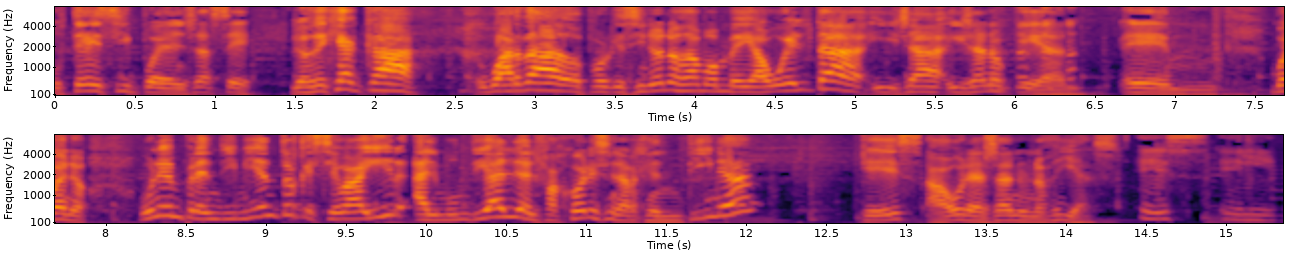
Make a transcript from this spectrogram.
Ustedes sí pueden, ya sé. Los dejé acá guardados, porque si no nos damos media vuelta y ya, y ya no quedan. Eh, bueno, un emprendimiento que se va a ir al Mundial de Alfajores en Argentina, que es ahora ya en unos días. Es el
